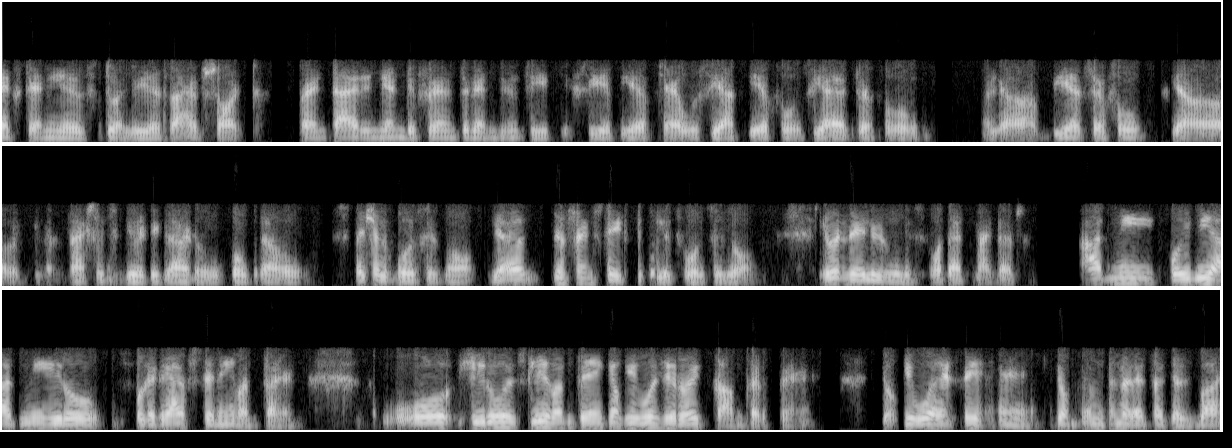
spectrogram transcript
next ten years twelve years I have shot entire Indian defence and C A P F चाहे वो सी आर पी एफ़ हो सी आई एस एफ़ हो, या बी एस एफ़ हो, या नेशनल सिक्योरिटी गार्ड हो कोबरा हो स्पेशल फोर्सेज हो या डिफरेंट स्टेट की पुलिस फोर्सेज हो even railway police for that matter आदमी, कोई भी आदमी हीरो फोटोग्राफ से नहीं बनता है। वो हीरो इसलिए बनते हैं क्योंकि वो हीरोइक काम करते हैं। क्योंकि वो ऐसे हैं, क्योंकि उनके अंदर ऐसा जज्बा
